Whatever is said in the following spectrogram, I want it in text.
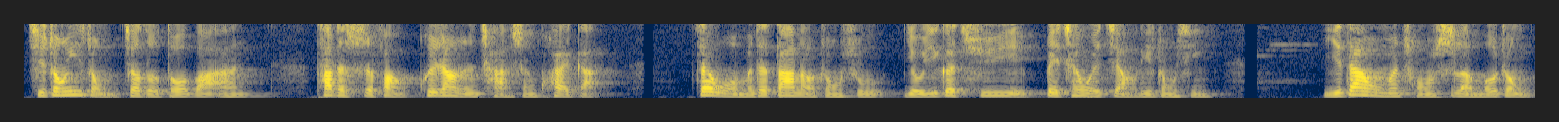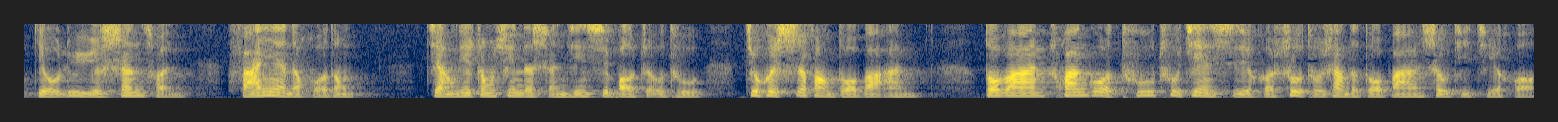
其中一种叫做多巴胺，它的释放会让人产生快感。在我们的大脑中枢有一个区域被称为奖励中心，一旦我们从事了某种有利于生存、繁衍的活动，奖励中心的神经细胞轴突。就会释放多巴胺，多巴胺穿过突触间隙和树突上的多巴胺受体结合，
